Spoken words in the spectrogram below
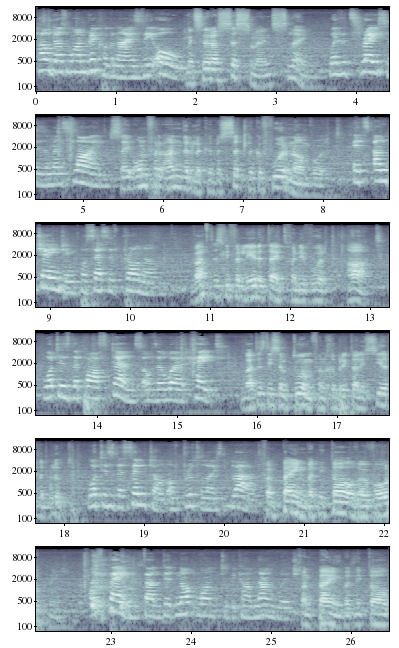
How does one recognize the old, met sy rasisme en slijm, with its racism and slime, sy onveranderlike besitlike voornaamwoord? its unchanging possessive pronoun? Wat is die verlede tyd van die woord haat? What is the past tense of the word hate? Wat is die simptoom van gebrutaliseerde bloed? What is the symptom of brutalized blood? Van pyn wat nie taal wou word nie, Of pain that did not want to become language? van pyn wat nie taal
